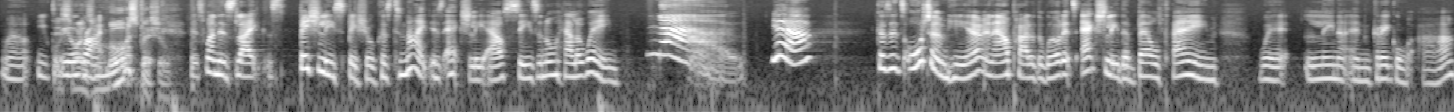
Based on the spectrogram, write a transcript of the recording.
Well, you, This you're one's right. more special. This one is like especially special because tonight is actually our seasonal Halloween. No. Yeah, because it's autumn here in our part of the world. It's actually the Beltane where Lena and Gregor are,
